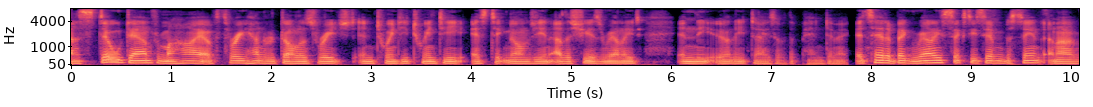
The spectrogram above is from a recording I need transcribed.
are still down from a high of $300 reached in 2020 as technology and other shares rallied in the early days of the pandemic. It's had a big rally, 67%, and I,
